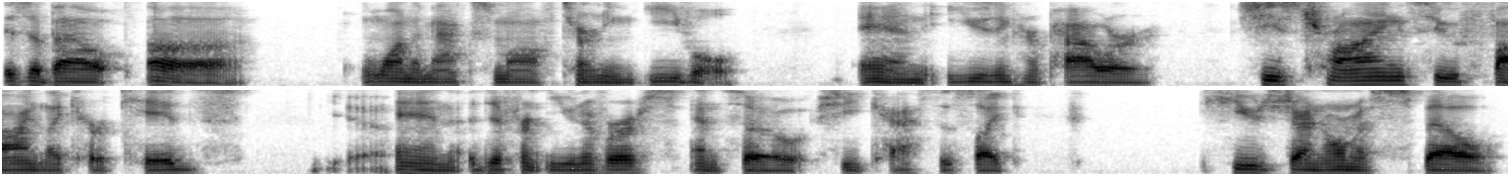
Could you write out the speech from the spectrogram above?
is about uh, Wanda Maximoff turning evil and using her power. She's trying to find like her kids yeah in a different universe, and so she casts this like huge, ginormous spell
